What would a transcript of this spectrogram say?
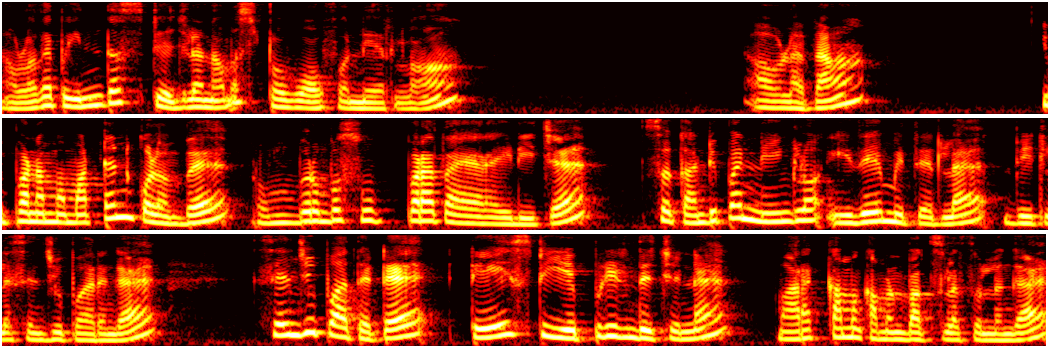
அவ்வளோதான் இப்போ இந்த ஸ்டேஜில் நம்ம ஸ்டவ் ஆஃப் பண்ணிடலாம் அவ்வளோதான் இப்போ நம்ம மட்டன் குழம்பு ரொம்ப ரொம்ப சூப்பராக தயாராகிடுச்சு ஸோ கண்டிப்பாக நீங்களும் இதே மெத்தடில் வீட்டில் செஞ்சு பாருங்கள் செஞ்சு பார்த்துட்டு டேஸ்ட் எப்படி இருந்துச்சுன்னு மறக்காமல் கமெண்ட் பாக்ஸில் சொல்லுங்கள்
